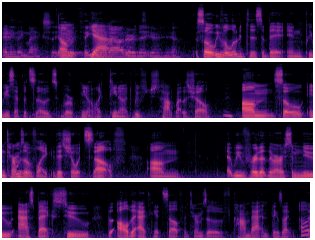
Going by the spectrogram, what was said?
anything, Max, that Um, you're thinking yeah. about or that you're, yeah. So we've alluded to this a bit in previous episodes where, you know, like Tina, we've talked about the show. Um, so in terms of like this show itself, um, we've heard that there are some new aspects to the, all the acting itself in terms of combat and things like Oh, that.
